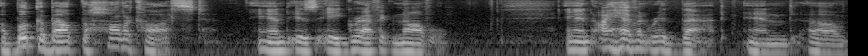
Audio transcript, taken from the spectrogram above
a book about the Holocaust and is a graphic novel. And I haven't read that. And um,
